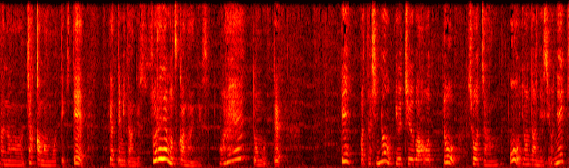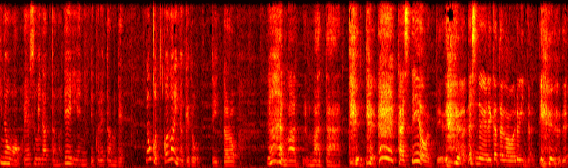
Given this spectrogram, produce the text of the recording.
あのチャッカマン持ってきてやってみたんです。それでもつかないんです。あれ？と思って。で私の YouTuber 夫翔ちゃんを呼んだんですよね。昨日はお休みだったので家にいてくれたので。なんかつかないんだけどって言ったら ままたって言って貸してよって 私のやり方が悪いんだっていうので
